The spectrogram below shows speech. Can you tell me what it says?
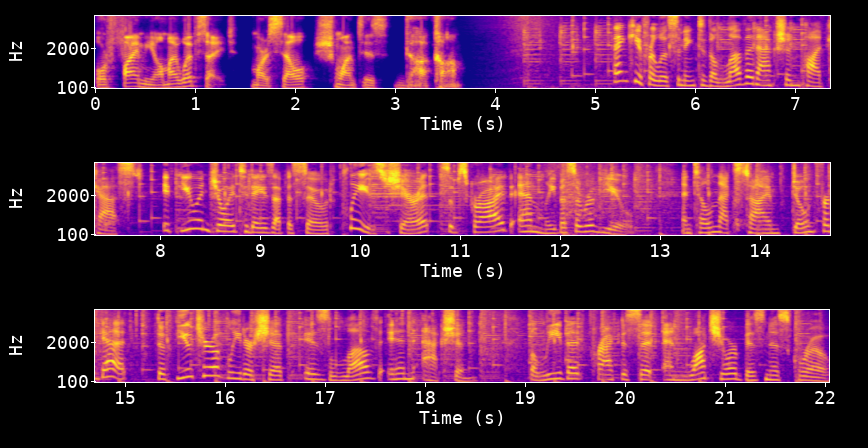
or find me on my website, marcelschwantes.com. Thank you for listening to the Love in Action podcast. If you enjoyed today's episode, please share it, subscribe, and leave us a review. Until next time, don't forget the future of leadership is love in action. Believe it, practice it, and watch your business grow.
